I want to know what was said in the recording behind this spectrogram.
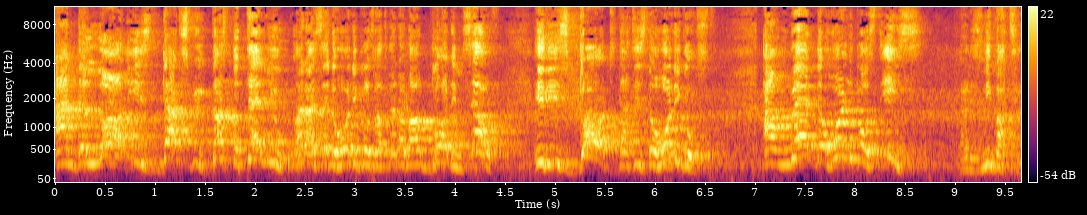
and the Lord is that spirit. That's to tell you, when I say the Holy Ghost, I'm talking about God Himself. It is God that is the Holy Ghost. And where the Holy Ghost is, there is liberty.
